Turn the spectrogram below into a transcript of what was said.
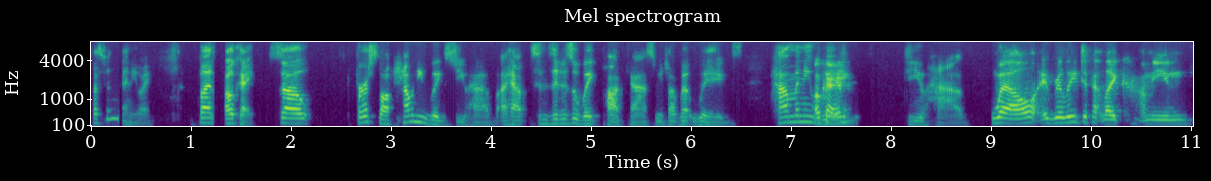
That's what anyway. But okay, so first off, how many wigs do you have? I have since it is a wig podcast, we talk about wigs. How many Okay. wigs do you have? Well, it really depends. Like, I mean,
